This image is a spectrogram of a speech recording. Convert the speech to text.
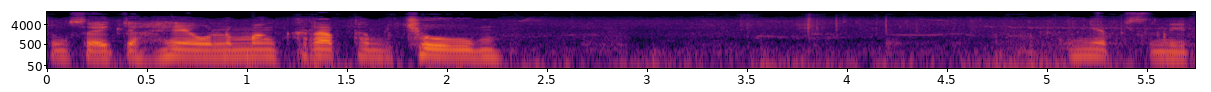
สงสัยจะแหวแล้วมั้งครับท่านผู้ชม งียบสนิท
